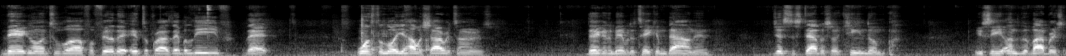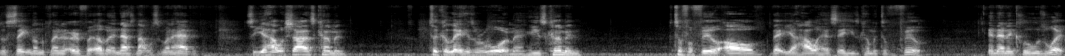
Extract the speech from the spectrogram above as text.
they're going to uh, fulfill their enterprise. They believe that once the Lord Yahawashi returns, they're going to be able to take him down and just establish a kingdom you see, under the vibration of Satan on the planet Earth forever, and that's not what's going to happen. See, Yahawashi is coming to collect his reward, man. He's coming to fulfill all that Yahweh has said he's coming to fulfill. And that includes what?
